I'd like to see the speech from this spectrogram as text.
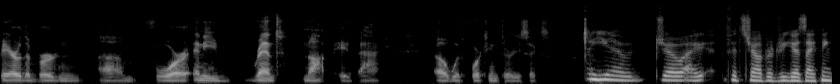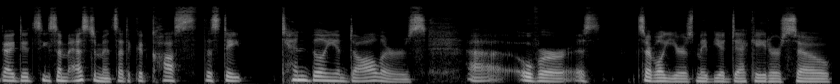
bear the burden um, for any rent not paid back uh, with 1436. You know, Joe I, Fitzgerald Rodriguez, I think I did see some estimates that it could cost the state $10 billion uh, over several years, maybe a decade or so,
